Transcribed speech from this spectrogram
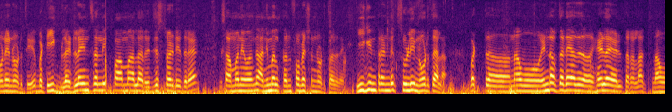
ನೋಡೇ ನೋಡ್ತೀವಿ ಬಟ್ ಈಗ ಬ್ಲಡ್ ಲೈನ್ಸ್ ಅಲ್ಲಿ ಪಾಮ ಎಲ್ಲ ರಿಜಿಸ್ಟರ್ಡ್ ಇದ್ದರೆ ಸಾಮಾನ್ಯವಾಗಿ ಅನಿಮಲ್ ಕನ್ಫರ್ಮೇಷನ್ ನೋಡ್ತಾ ಇದ್ರೆ ಈಗಿನ ಟ್ರೆಂಡಿಗೆ ಸುಳಿ ನೋಡ್ತಾ ಇಲ್ಲ. ಬಟ್ ನಾವು ಎಂಡ್ ಆಫ್ ದ ಡೇ ಅದು ಹೇಳೇ ಹೇಳ್ತಾರಲ್ಲ ನಾವು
